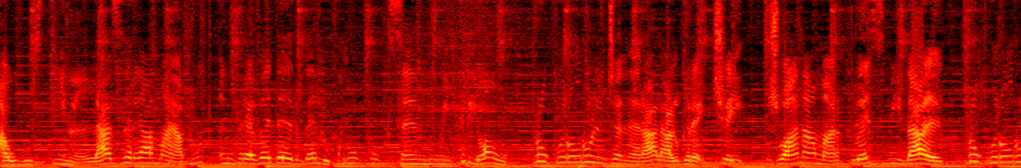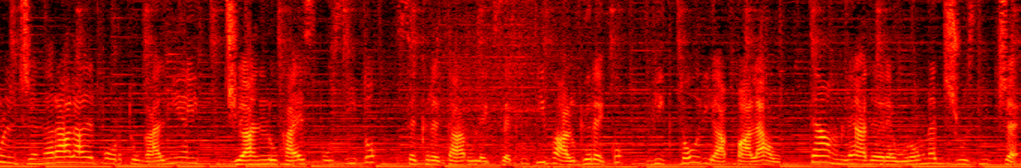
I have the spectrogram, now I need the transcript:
Augustin Lazare a mai avut întrevederi de lucru cu Xen Dimitriou, procurorul general al Greciei, Joana Marquez Vidal, procurorul general al Portugaliei, Gianluca Esposito, secretarul executiv al Greco, Victoria Palau, Teamlea de Euromed Justice,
